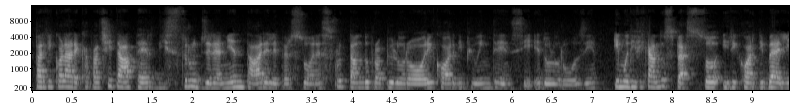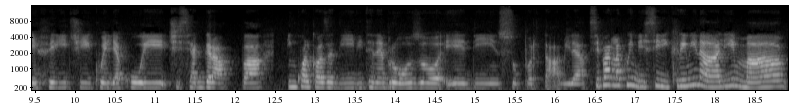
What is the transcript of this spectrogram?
particolare capacità per distruggere e annientare le persone sfruttando proprio i loro ricordi più intensi e dolorosi e modificando spesso i ricordi belli e felici, quelli a cui ci si aggrappa in qualcosa di, di, tenebroso e di insopportabile. Si parla quindi sì di criminali, ma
